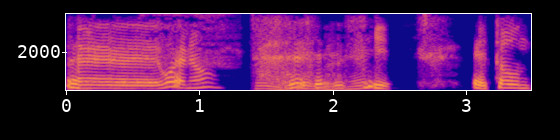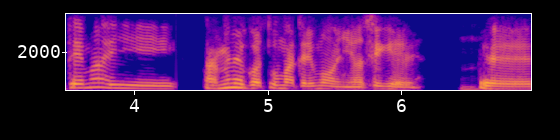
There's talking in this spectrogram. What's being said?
Eh, bueno, sí, es todo un tema y a mí me costó un matrimonio, así que eh,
